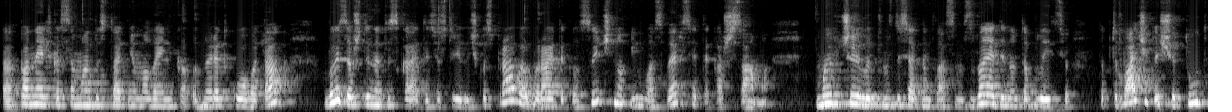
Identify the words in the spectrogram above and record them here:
панелька сама достатньо маленька, однорядкова, так, ви завжди натискаєте цю стрілочку справа, обираєте класичну, і у вас версія така ж сама. Ми вчили там з 10 класом зведену таблицю. Тобто, бачите, що тут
